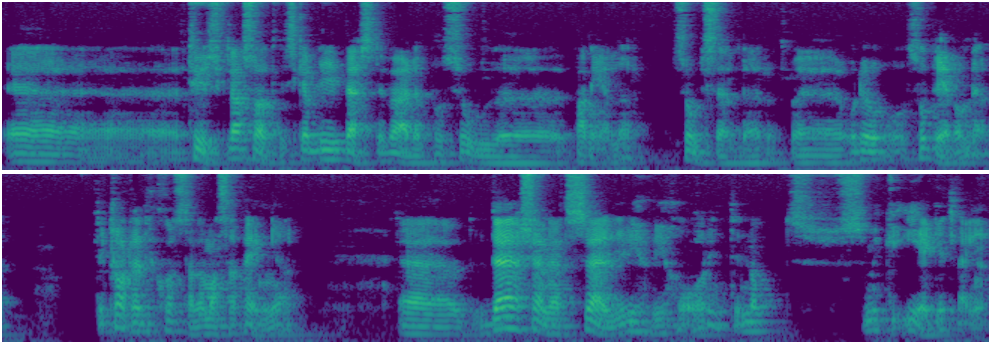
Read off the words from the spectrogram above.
eh, Tyskland sa att vi ska bli bäst i världen på solpaneler, solceller eh, och då, så blev de det. Det är klart att det kostar en massa pengar. Eh, där känner jag att Sverige, vi, vi har inte något så mycket eget längre.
